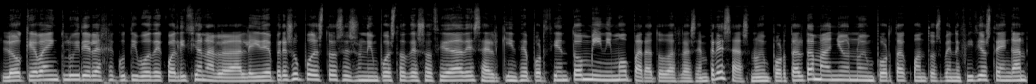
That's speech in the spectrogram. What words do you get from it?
Lo que va a incluir el Ejecutivo de coalición a la ley de presupuestos es un impuesto de sociedades al 15% mínimo para todas las empresas. No importa el tamaño, no importa cuántos beneficios tengan,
